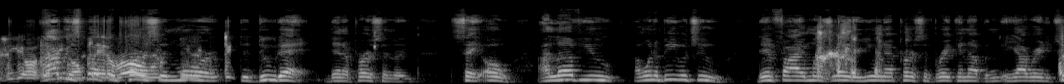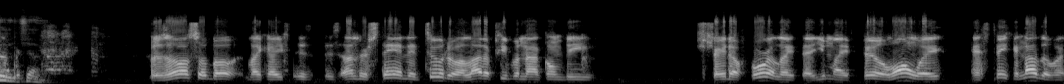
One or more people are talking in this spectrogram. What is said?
Gonna, I respect a person more to do that than a person to say, "Oh, I love you. I want to be with you." Then five months later, you and that person breaking up, and y'all ready to kill each other. But it's also about like it's, it's understanding too. Though a lot of people not gonna be straight up for it like that. You might feel one way and think another way.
